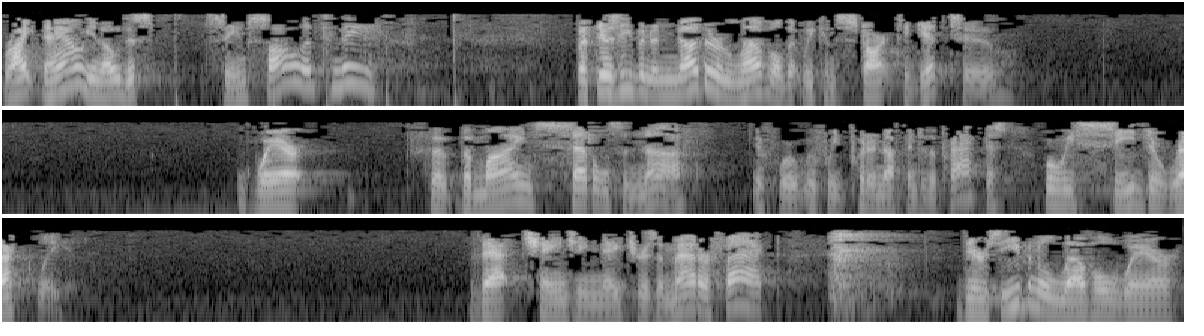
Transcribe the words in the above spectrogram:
Right now, you know, this seems solid to me. But there's even another level that we can start to get to where the, the mind settles enough, if, we if we put enough into the practice, where we see directly that changing nature. As a matter of fact, there's even a level where,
